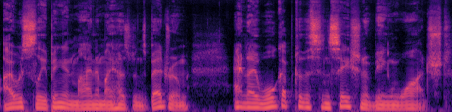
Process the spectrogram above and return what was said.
I was sleeping in mine and my husband's bedroom, and I woke up to the sensation of being watched.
